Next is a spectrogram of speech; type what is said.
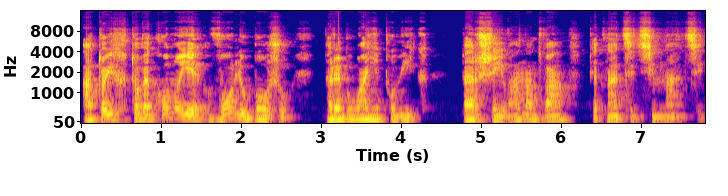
а той, хто виконує волю Божу, перебуває повік. 1 Івана 2, 15, 17.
